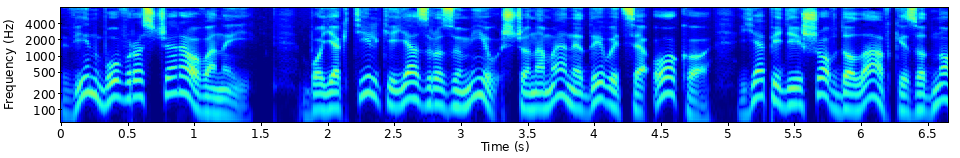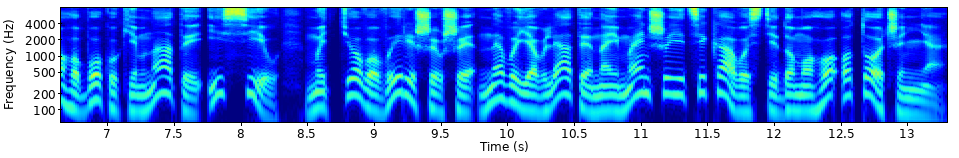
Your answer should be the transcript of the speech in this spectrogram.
він був розчарований. Бо як тільки я зрозумів, що на мене дивиться око, я підійшов до лавки з одного боку кімнати і сів, миттєво вирішивши не виявляти найменшої цікавості до мого оточення.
